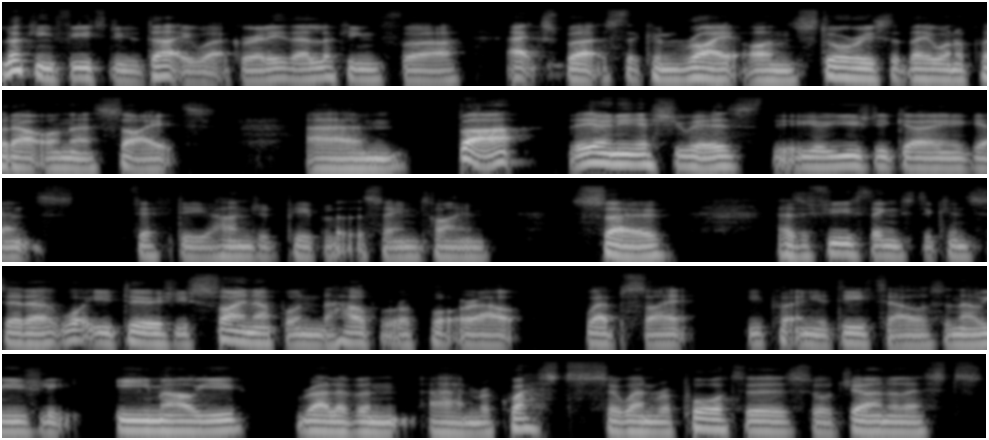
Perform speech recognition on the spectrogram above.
looking for you to do the dirty work. Really, they're looking for experts that can write on stories that they want to put out on their sites. Um, but the only issue is that you're usually going against 50, 100 people at the same time. So there's a few things to consider. What you do is you sign up on the Help a Reporter Out website, you put in your details, and they'll usually email you relevant um, requests. So when reporters or journalists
